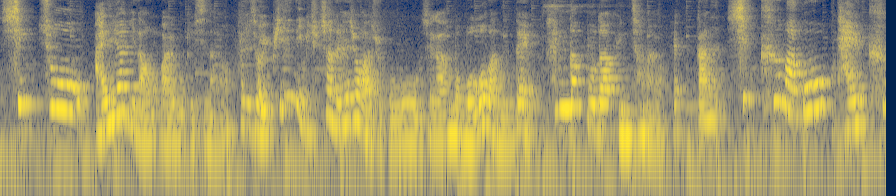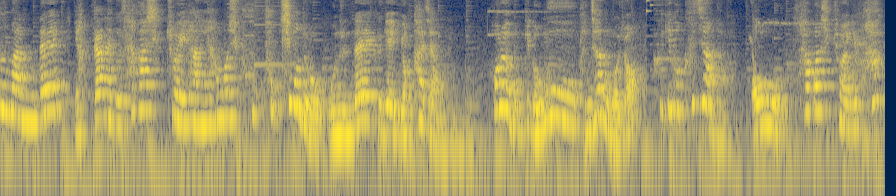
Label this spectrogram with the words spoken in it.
식초 알약이 나온 거 알고 계시나요? 사실 저희 피디님이 추천을 해줘가지고 제가 한번 먹어봤는데 생각보다 괜찮아요. 약간 시큼하고 달큼한데 때 약간의 그 사과 식초의 향이 한 번씩 훅훅 치고 들어오는데 그게 역하지 않은 정도. 허리에 먹기 너무 괜찮은 거죠? 크기도 크지 않아요. 어우 사과 식초 향이 확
